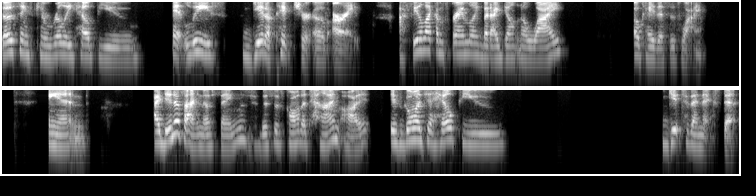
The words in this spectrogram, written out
those things can really help you at least get a picture of all right i feel like i'm scrambling but i don't know why okay this is why and identifying those things this is called a time audit is going to help you get to the next step.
